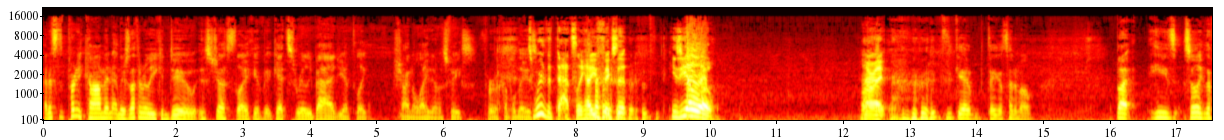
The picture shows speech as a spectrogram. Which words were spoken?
and it's pretty common, and there's nothing really you can do. It's just like if it gets really bad, you have to like shine a light on his face for a couple days. It's weird that that's like how you fix it. He's yellow. All right. you can't take a send him home. But he's so like the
